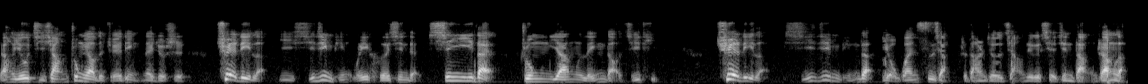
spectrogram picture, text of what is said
然后有几项重要的决定，那就是确立了以习近平为核心的新一代。中央领导集体确立了习近平的有关思想，这当然就是讲这个写进党章了。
